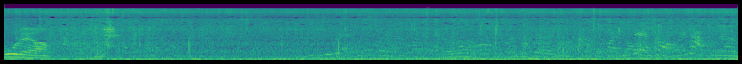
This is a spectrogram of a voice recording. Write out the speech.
คู่เลยเหรอ หอยพิเศษสองไม่ผักหนึ่ง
